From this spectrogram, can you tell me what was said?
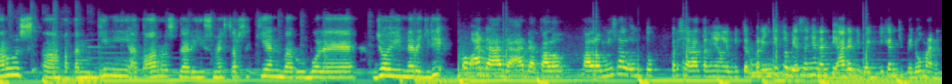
harus uh, angkatan begini atau harus dari semester sekian baru boleh join dari jadi oh ada ada ada. Kalau kalau misal untuk persyaratan yang lebih terperinci tuh biasanya nanti ada dibagikan di pedoman.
